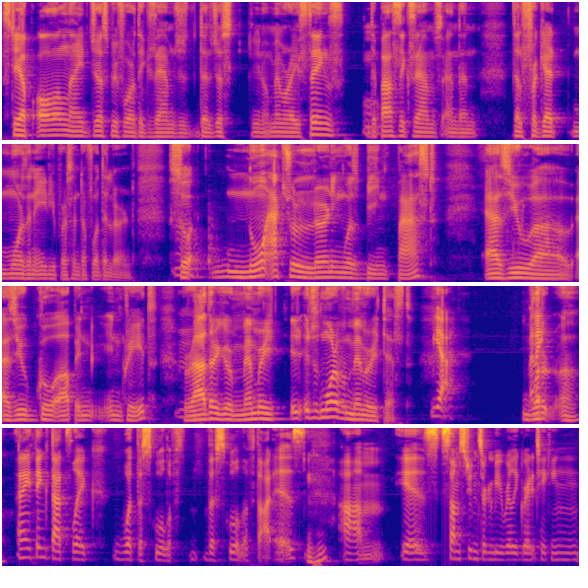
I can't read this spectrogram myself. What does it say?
stay up all night just before the exam. Just, they'll just you know memorize things, they pass the exams, and then they'll forget more than 80% of what they learned. So no actual learning was being passed as you uh, as you go up in in grades. Rather, your memory it, it was more of a memory test. Yeah. What, I- uh, And I think that's like what the school of the school of thought is. Um, is some students are going to be really great at taking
